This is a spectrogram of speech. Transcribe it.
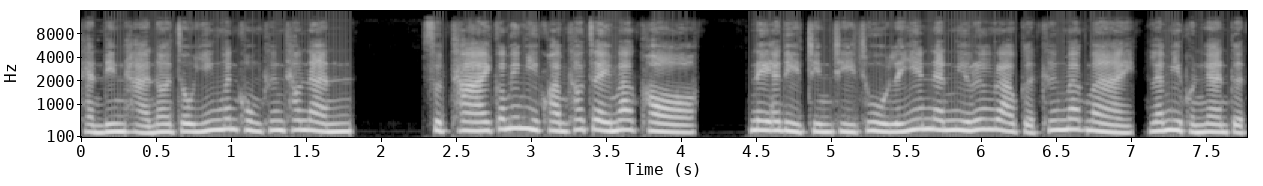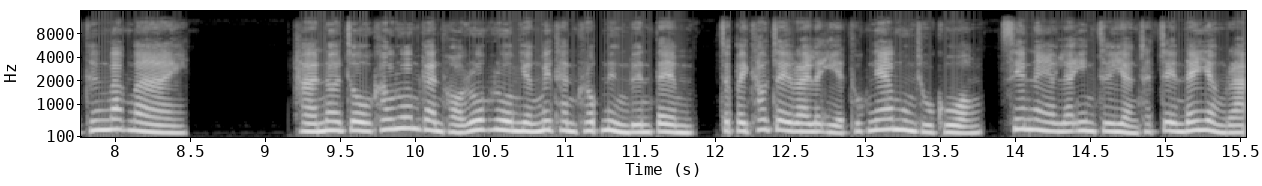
แผ่นดินหานอโจยิ่งมั่นคงขึ้นเท่านั้น สุดท้ายก็ไม่มีความเข้าใจมากพอ ในอดีตจินชีชูและเยี่นนั้นมีเรื่องราวเกิดขึ้นมากมาย และมีผลงานเกิดขึ้นมากมาย หานอโจเข้าร่วมการขอรวบรวมยังไม่ทันครบหนึ่งเดือนเต็ม จะไปเข้าใจรายละเอียดทุกแง่มุมถูกหวง เซียนแนและอิงจืออย่างชัดเจนได้อย่างไร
